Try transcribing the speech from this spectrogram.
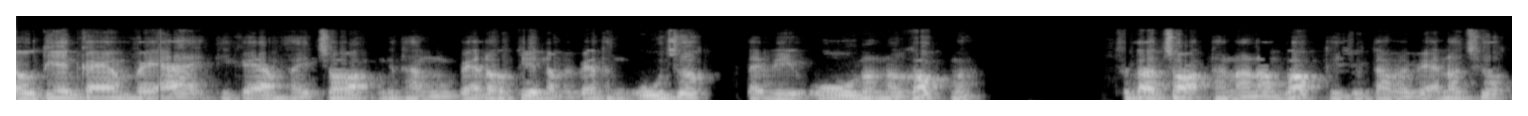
Đầu tiên các em vẽ ấy, thì các em phải chọn cái thằng vẽ đầu tiên là phải vẽ thằng u trước tại vì u nó là gốc mà. Chúng ta chọn thằng nào làm gốc thì chúng ta phải vẽ nó trước.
